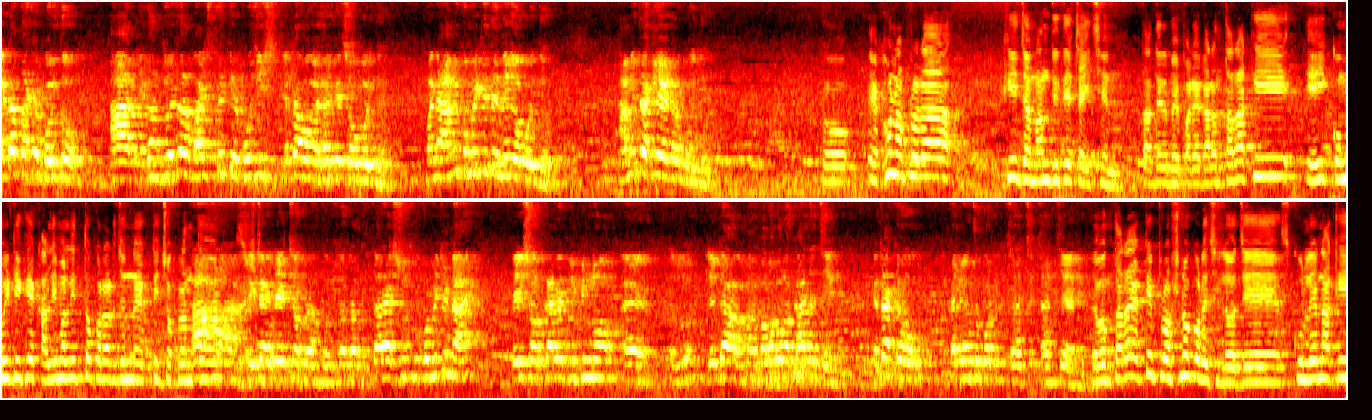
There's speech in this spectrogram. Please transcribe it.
এটা তাকে বৈধ। আর এখন দুই হাজার বাইশ থেকে পঁচিশ এটা হয়ে গেছে অবৈধ। মানে আমি কমিটিতে নেই অবৈধ। আমি থাকলে এটা বৈধ। তো এখন আপনারা কি জানান দিতে চাইছেন তাদের ব্যাপারে? কারণ তারা কি এই কমিটিকে কালিমালিত্য করার জন্য একটি চক্রান্ত হ্যাঁ হ্যাঁ এটাই চক্রান্ত চক্রান্ত। তারা শুধু কমিটি নয় এই সরকারের বিভিন্ন যেটা মানে ভালো ভালো কাজ আছে এটাকেও এবং তারা একটি প্রশ্ন করেছিল যে স্কুলে নাকি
